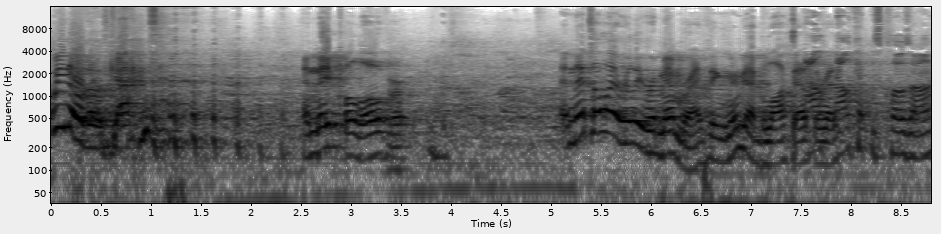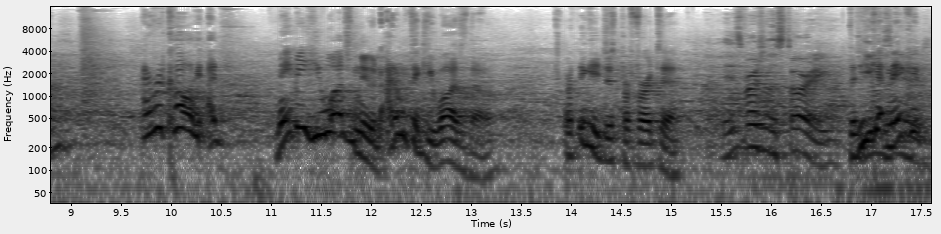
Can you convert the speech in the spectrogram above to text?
we know those guys and they pull over and that's all I really remember. I think maybe I blocked out the Al, rest. Al kept his clothes on. I recall, I, maybe he was nude. I don't think he was though. I think he just preferred to. His version of the story. Did he, get naked? nude.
